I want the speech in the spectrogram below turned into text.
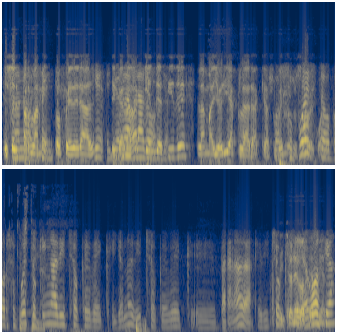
Es el Parlamento Federal de Canadá quien decide la mayoría clara, que a su por vez no supuesto, se sabe Por supuesto, ¿quién ha dicho Quebec? Yo no he dicho Quebec eh, para nada. He dicho que se negocia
